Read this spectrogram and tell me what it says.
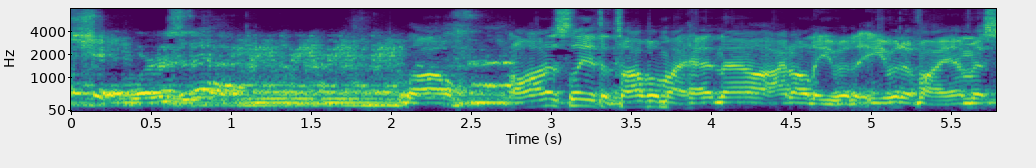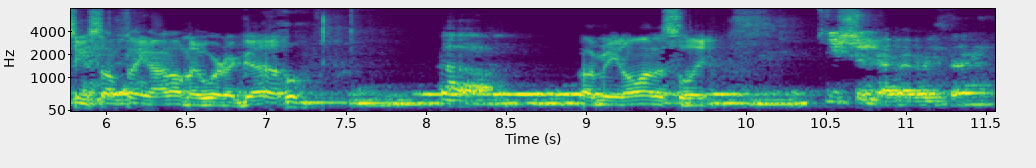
Shit, where is it at? well, honestly, at the top of my head now, I don't even, even if I am missing something, I don't know where to go. Oh, I mean, honestly, you should have everything.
